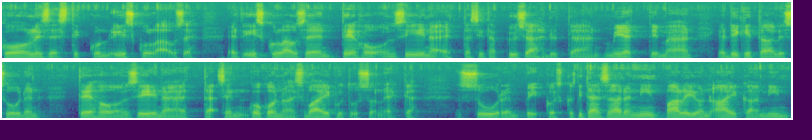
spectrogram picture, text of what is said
koollisesti kuin iskulause. Et iskulauseen teho on siinä, että sitä pysähdytään miettimään ja digitaalisuuden teho on siinä, että sen kokonaisvaikutus on ehkä suurempi, koska pitää saada niin paljon aikaan niin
